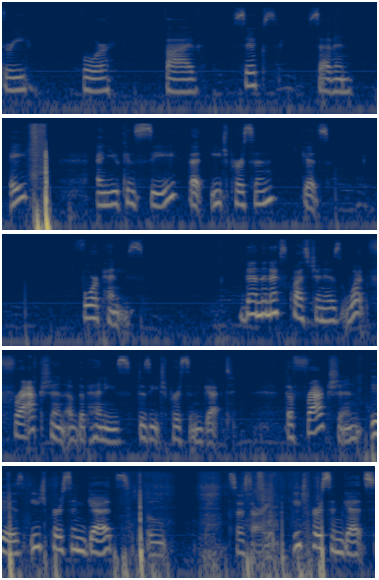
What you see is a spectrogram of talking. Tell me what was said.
three, four, five, six, seven, eight. And you can see that each person gets four pennies. Then the next question is what fraction of the pennies does each person get? The fraction is each person gets, oh, so sorry. Each person gets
